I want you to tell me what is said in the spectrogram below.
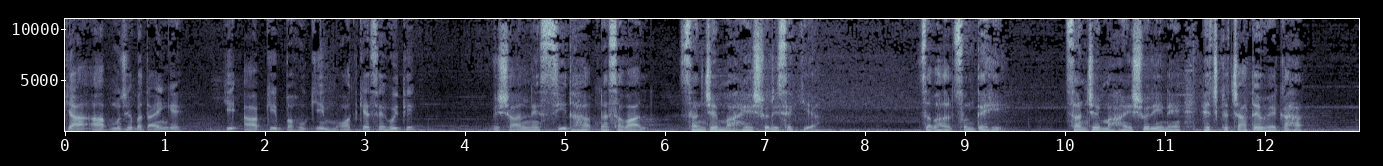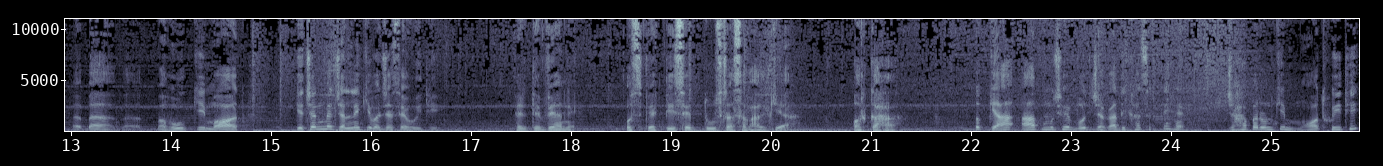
क्या आप मुझे बताएँगे कि आपकी बहू की मौत कैसे हुई थी? विशाल ने सीधा अपना सवाल संजय माहेश्वरी से किया। सवाल सुनते ही संजय माहेश्वरी ने हिचकिचाते हुए कहा बहू की मौत किचन में जलने की वजह से हुई थी। फिर दिव्या ने उस व्यक्ति से दूसरा सवाल किया और कहा तो क्या आप मुझे वो जगह दिखा सकते हैं जहाँ पर उनकी मौत हुई थी?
